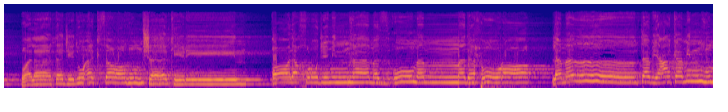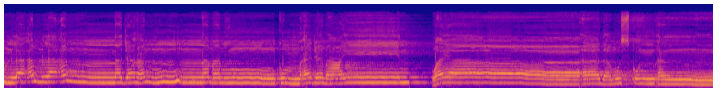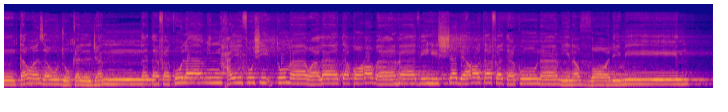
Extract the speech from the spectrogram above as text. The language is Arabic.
ولا تجد أكثرهم شاكرين. قال اخرج منها مذءوما مدحورا. لمن تبعك منهم لأملأن جهنم منكم أجمعين. ويا آدم اسكن أنت أنت وزوجك الجنة فكلا من حيث شئتما ولا تقربا هذه الشجرة فتكونا من الظالمين.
